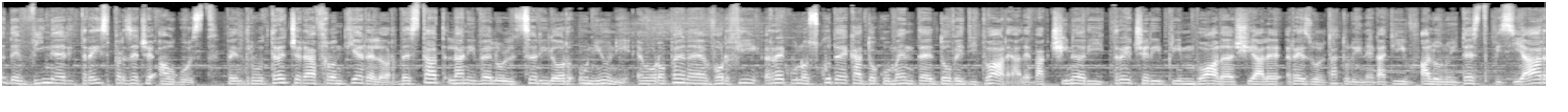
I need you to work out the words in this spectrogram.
de vineri 13 august. Pentru trecerea frontierelor de stat la nivelul țărilor Uniunii Europene vor fi recunoscute ca documente doveditoare ale vaccinării, trecerii prin boală și ale rezultatului negativ al unui test PCR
